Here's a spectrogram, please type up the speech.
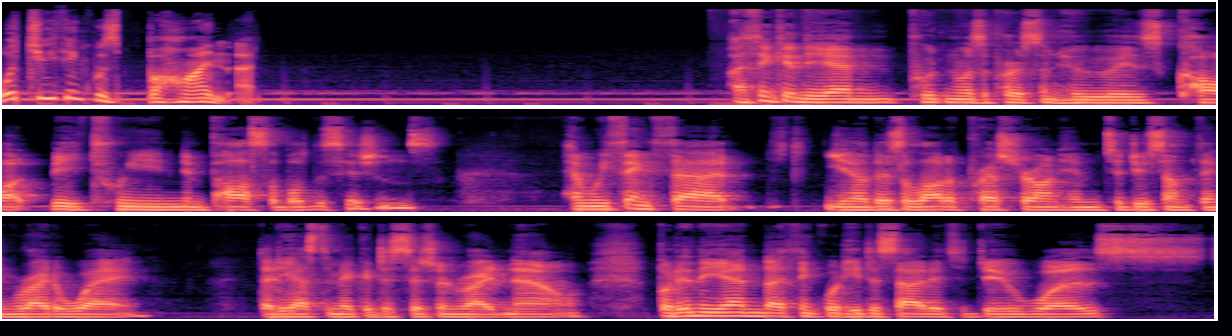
What do you think was behind that? I think in the end, Putin was a person who is caught between impossible decisions. And we think that, you know, there's a lot of pressure on him to do something right away, that he has to make a decision right now. But in the end, I think what he decided to do was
